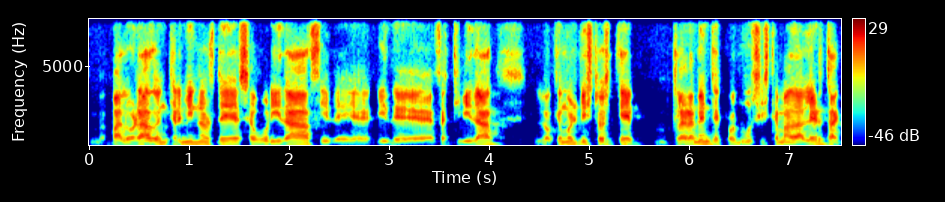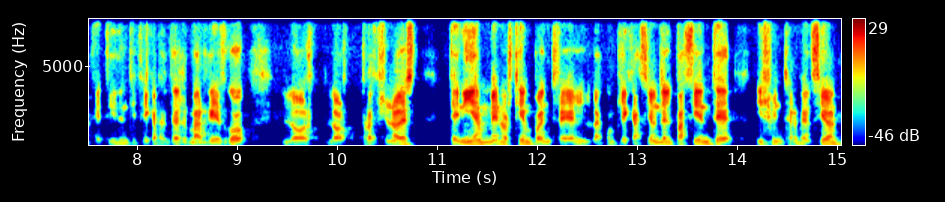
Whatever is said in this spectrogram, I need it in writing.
valorado en términos de seguridad y de, y de, efectividad, lo que hemos visto es que claramente con un sistema de alerta que te identifica más riesgo, los, los profesionales tenían menos tiempo entre la complicación del paciente y su intervención.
